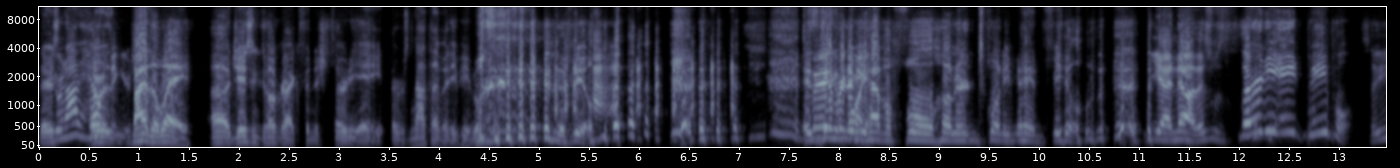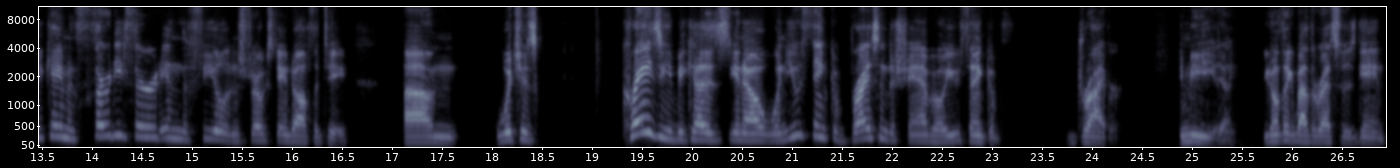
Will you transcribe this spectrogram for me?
there's You're not was- helping yourself. By the way, uh, Jason Kokrak finished 38. There was not that many people in the field. it's different if you have a full 120 man field. yeah, no, this was 38 people. So he came in 33rd in the field in strokes gained off the tee, um, which is crazy because, you know, when you think of Bryson DeChambeau, you think of driver immediately. You don't think about the rest of his game.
